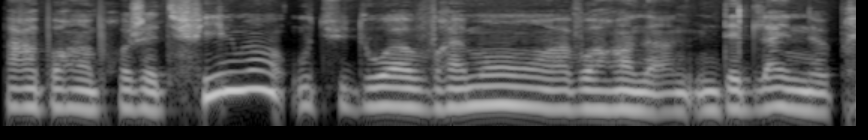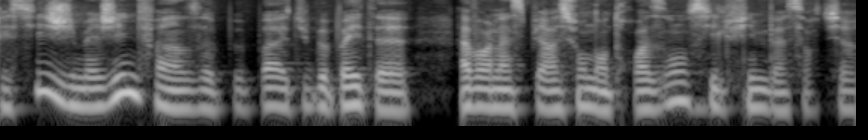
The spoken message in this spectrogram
par rapport à un projet de film où tu dois vraiment avoir une deadline précise, j'imagine? Enfin, ça peut pas, tu peux pas être, euh, avoir l'inspiration dans trois ans si le film va sortir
